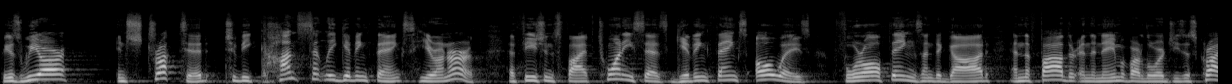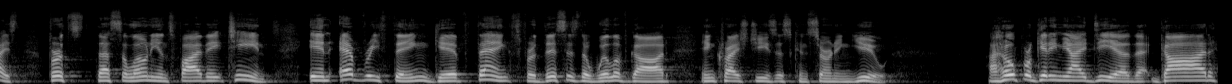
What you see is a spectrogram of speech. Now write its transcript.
Because we are instructed to be constantly giving thanks here on earth. Ephesians 5:20 says, "Giving thanks always for all things unto God and the Father in the name of our Lord Jesus Christ." 1 Thessalonians 5:18, "In everything give thanks, for this is the will of God in Christ Jesus concerning you." I hope we're getting the idea that God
